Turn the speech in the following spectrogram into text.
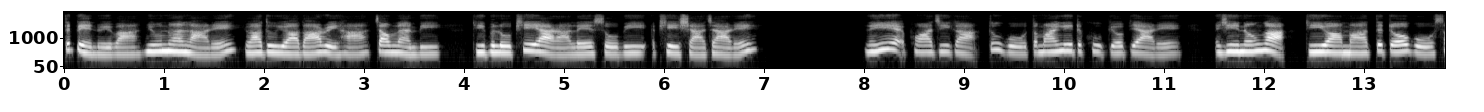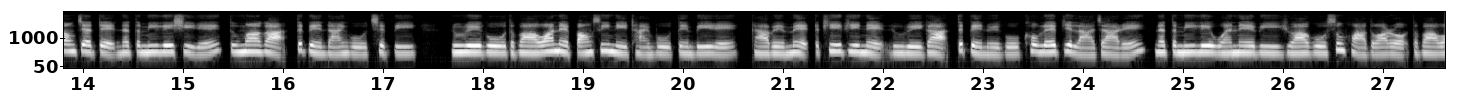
တစ်ပင်တွေပါညှိုးနွမ်းလာတယ်။ရွာသူရွာသားတွေဟာကြောက်လန့်ပြီးဒီဘလို့ဖြစ်ရတာလဲဆိုပြီးအပြေရှာကြတယ်။လင်းရဲ့အဖွားကြီးကသူ့ကိုတမိုင်းလေးတစ်ခုပြောပြတယ်။ အရင်တုန်းကဒီရွာမှာတစ်တော်ကိုစောင့်ကြက်တဲ့နတ်သမီးလေးရှိတယ်။သူမကတစ်ပင်တိုင်းကိုချစ်ပြီးလူတွေကိုတဘာဝနဲ့ပေါင်းစည်းနေထိုင်ဖို့သင်ပေးတယ်။ဒါပေမဲ့တဖြည်းဖြည်းနဲ့လူတွေကတစ်ပင်တွေကိုခုတ်လဲပစ်လာကြတယ်။နတ်သမီးလေးဝမ်းနေပြီးရွာကိုစွန့်ခွာသွားတော့တဘာဝ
